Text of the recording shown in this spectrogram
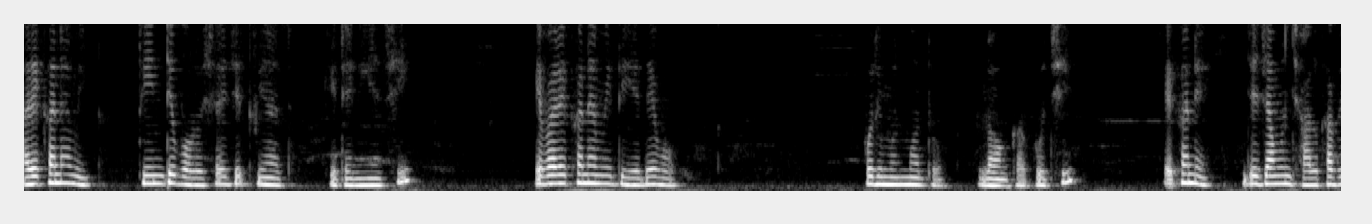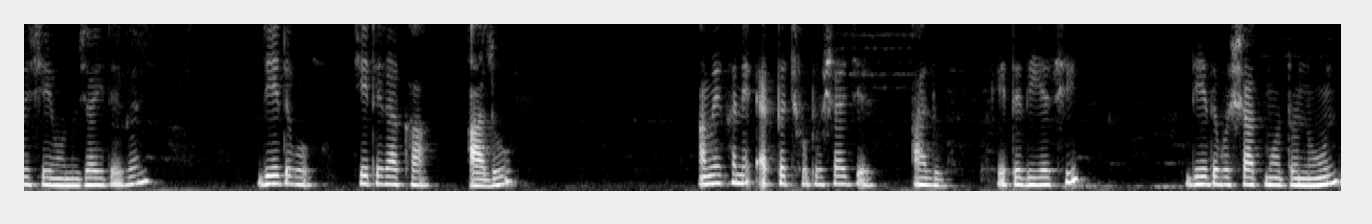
আর এখানে আমি তিনটে বড় সাইজের পেঁয়াজ কেটে নিয়েছি। এবার এখানে আমি দিয়ে দেব পরিমাণ মতো লঙ্কা কুচি। এখানে যে যেমন ঝাল খাবে সেই অনুযায়ী দেবেন। দিয়ে দেব কেটে রাখা আলু। আমি এখানে একটা ছোট সাইজের আলু কেটে দিয়েছি। দিয়ে দেবো স্বাদ মতো নুন।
